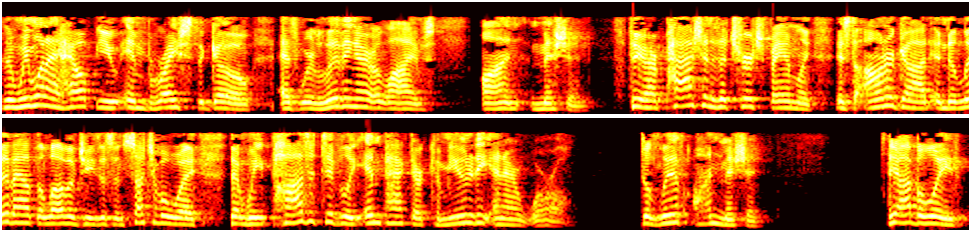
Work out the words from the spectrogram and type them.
And we want to help you embrace the go as we're living our lives on mission. See, our passion as a church family is to honor God and to live out the love of Jesus in such a way that we positively impact our community and our world. To live on mission. Yeah, I believe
